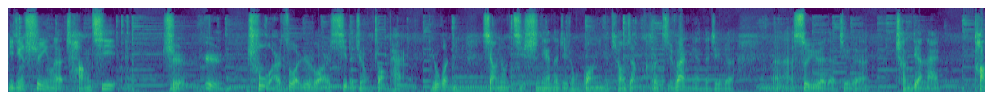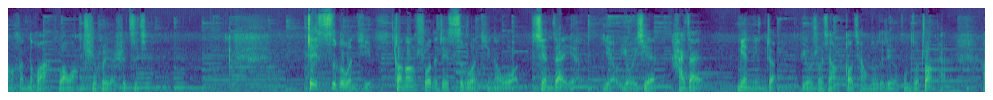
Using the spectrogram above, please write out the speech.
已经适应了长期是日出而作日落而息的这种状态。如果你想用几十年的这种光阴的调整和几万年的这个，呃岁月的这个沉淀来抗衡的话，往往吃亏的是自己。这四个问题，刚刚说的这四个问题呢，我现在也也有一些还在面临着，比如说像高强度的这个工作状态，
